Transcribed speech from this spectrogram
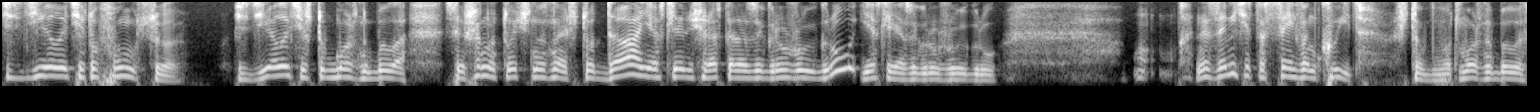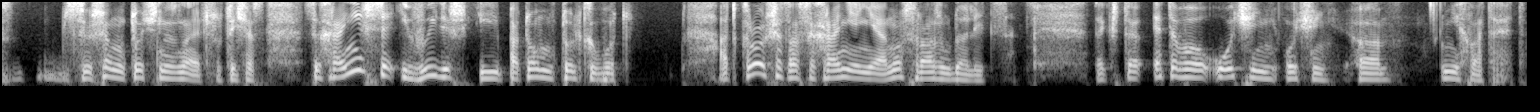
сделайте эту функцию. Сделайте, чтобы можно было совершенно точно знать, что да, я в следующий раз, когда загружу игру, если я загружу игру, назовите это save and quit, чтобы вот можно было совершенно точно знать, что ты сейчас сохранишься и выйдешь, и потом только вот откроешь это сохранение, оно сразу удалится. Так что этого очень-очень э, не хватает.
